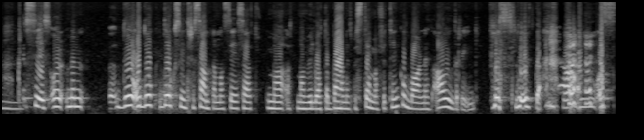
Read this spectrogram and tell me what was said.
Mm. Precis, och, men det, och det, det är också intressant när man säger så att man, att man vill låta barnet bestämma, för tänk om barnet aldrig vill sluta. Ja, och s-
